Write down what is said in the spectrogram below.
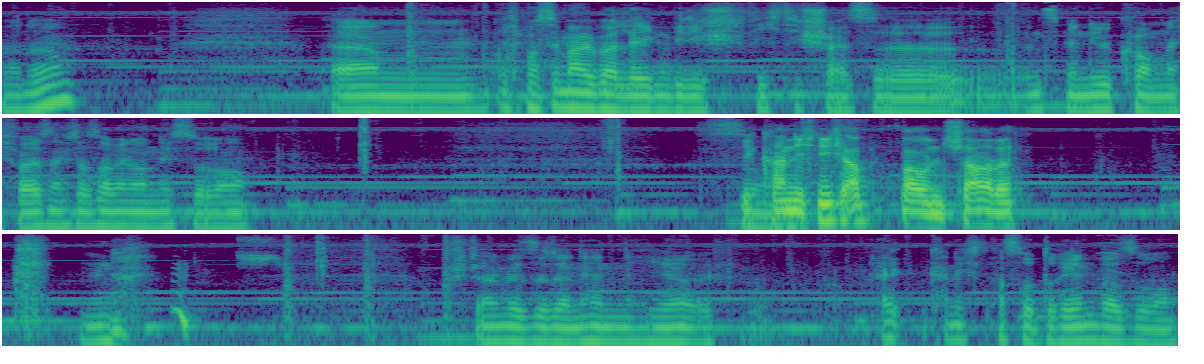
warte. Ähm, ich muss immer überlegen, wie, die, wie ich die Scheiße ins Menü komme. Ich weiß nicht, das habe ich noch nicht so. Die kann ich nicht abbauen, schade. Stellen wir sie denn hin? Hier. Kann ich. Achso, drehen wir so.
